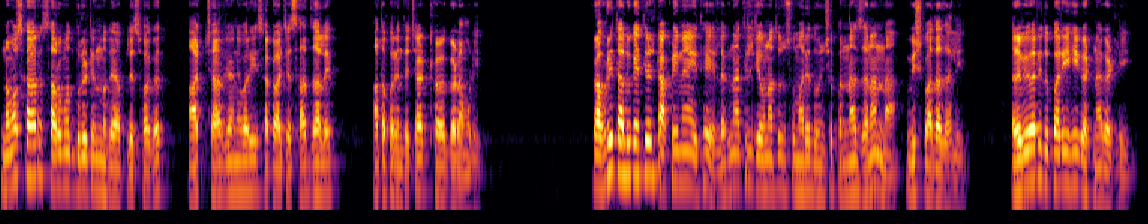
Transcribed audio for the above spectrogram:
नमस्कार सारोमत बुलेटिनमध्ये आपले स्वागत. आज चार जानेवारी सकाळचे सात झालेत आतापर्यंतच्या ठळक घडामोडी. राहुरी तालुक्यातील टाकळीम्या येथे लग्नातील जेवणातून सुमारे दोनशे पन्नास जणांना विषबाधा झाली. रविवारी दुपारी ही घटना घडली.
